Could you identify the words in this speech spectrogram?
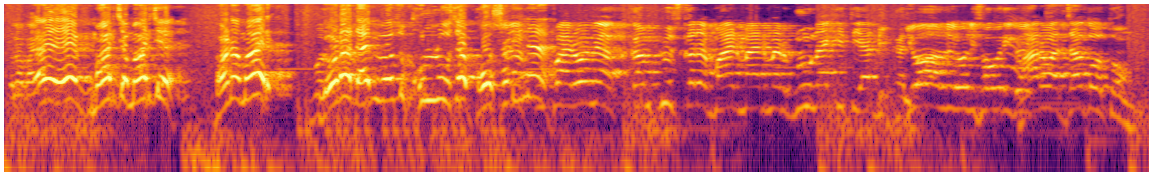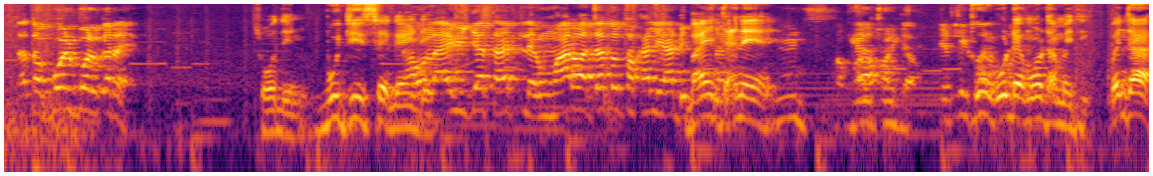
એક મારજે મારજે ભાણા માર લોડા ડાબી બાજુ ખુલ્લું છે ભોસડી ને ઉપાડો ને કન્ફ્યુઝ કરે માર માર માર ગ્લુ નાખી હતી આડી ખાલી. ઓલી ઓલી છોકરી મારવા જાતો તો. તો તો બોલ બોલ કરે. શોધીને બુદ્ધિ છે આ ઓલા આવી ગયા તા એટલે હું મારવા જાતો તો ખાલી આડી ભાઈ તને તું ઉડે મોઢામાંથી બંધા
